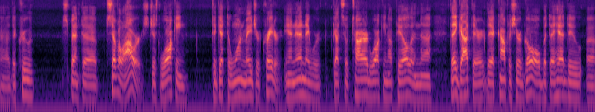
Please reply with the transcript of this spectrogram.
uh, the crew spent uh, several hours just walking to get to one major crater, and then they were got so tired walking uphill, and uh, they got there. They accomplished their goal, but they had to uh,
